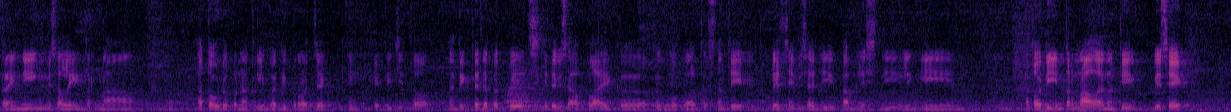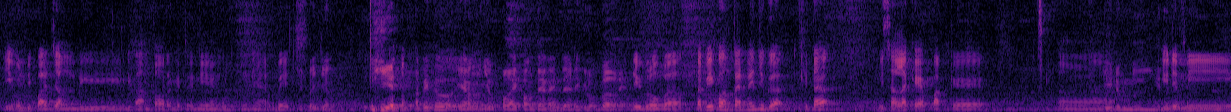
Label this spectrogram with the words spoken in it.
training misalnya internal atau udah pernah terlibat di project yang terkait digital. Nanti kita dapat badge kita bisa apply ke ke global. Terus nanti badge-nya bisa dipublish di LinkedIn atau di internal ya nanti biasanya even dipajang di di kantor gitu. Ini yang udah punya badge. Dipajang. iya. Tapi itu yang nyuplai kontennya dari global ya? di global. Tapi kontennya juga kita misalnya kayak pakai uh, Udemy gitu. Udemy,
